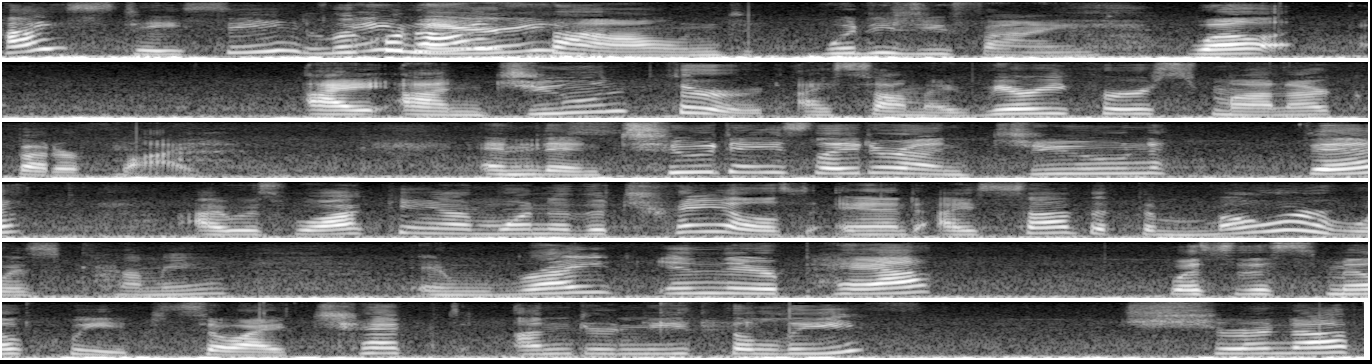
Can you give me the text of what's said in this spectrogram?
Hi, Stacy. Look Hey, what Mary. I found. What did you find? Well, I on June 3rd, I saw my very first monarch butterfly. And then 2 days later on June 5th, I was walking on one of the trails and I saw that the mower was coming and right in their path was this milkweed. So I checked underneath the leaf. Sure enough,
